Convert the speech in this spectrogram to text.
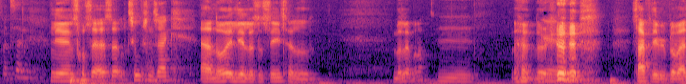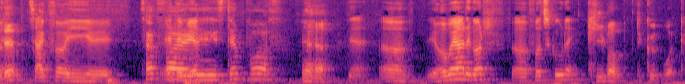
fortælle. Lige at introducere jer selv. Tusind tak. Er der noget, I lige har lyst til at sige til medlemmerne? Mm. Nøk. Ja. tak fordi vi blev valgt ind. Tak for I... Øh, Tak for, er dem, at ja. I stemte på os. Ja. Ja, og jeg håber, jeg har det godt og får et god dag. Keep up the good work.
